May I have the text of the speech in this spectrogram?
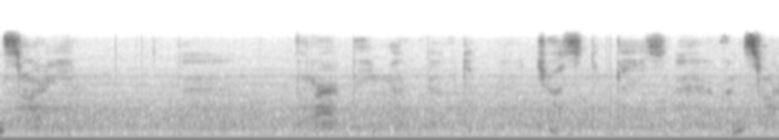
I'm sorry for being rude, just in case. I'm sorry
